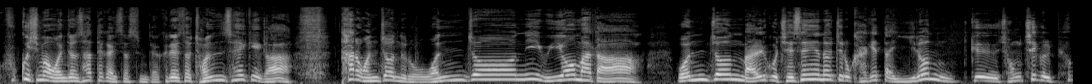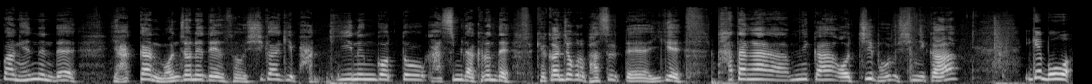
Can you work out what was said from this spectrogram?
후쿠시마 원전 사태가 있었습니다. 그래서 전 세계가 탈원전으로 원전이 위험하다. 원전 말고 재생에너지로 가겠다 이런 그 정책을 표방했는데 약간 원전에 대해서 시각이 바뀌는 것도 같습니다. 그런데 객관적으로 봤을 때 이게 타당합니까? 어찌 보십니까? 이게 뭐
